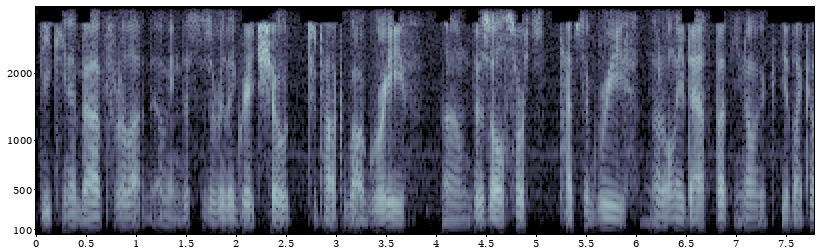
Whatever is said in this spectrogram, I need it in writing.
speaking about for a lot, I mean, this is a really great show to talk about grief um, there's all sorts types of grief, not only death, but you know, it could be like a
